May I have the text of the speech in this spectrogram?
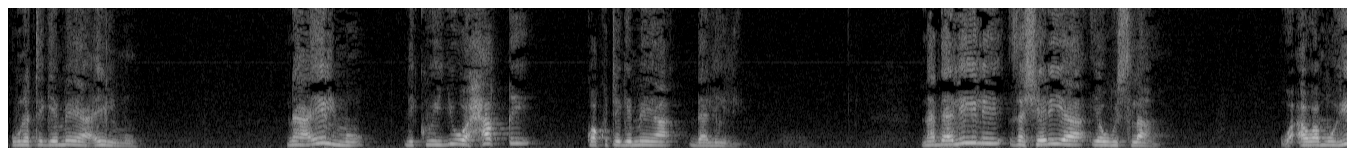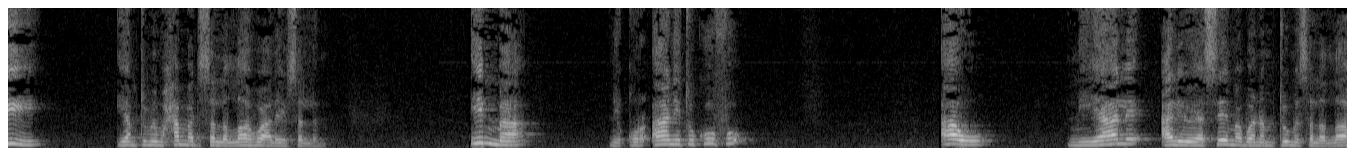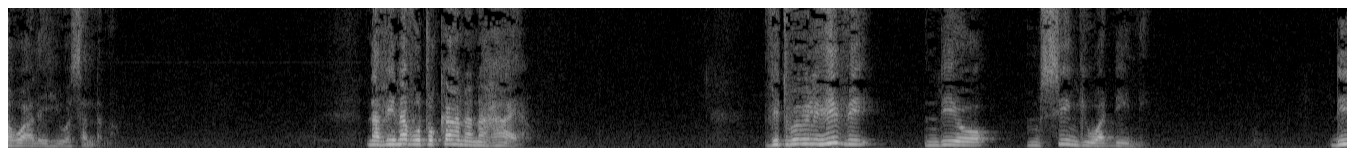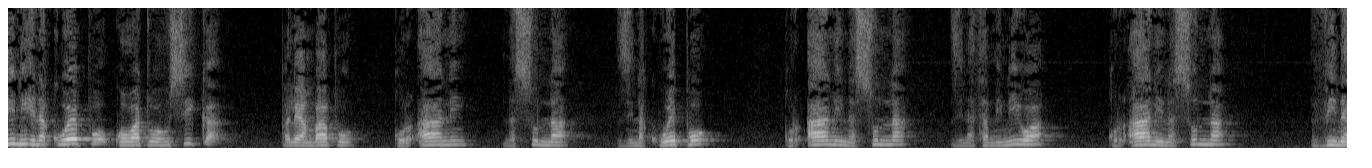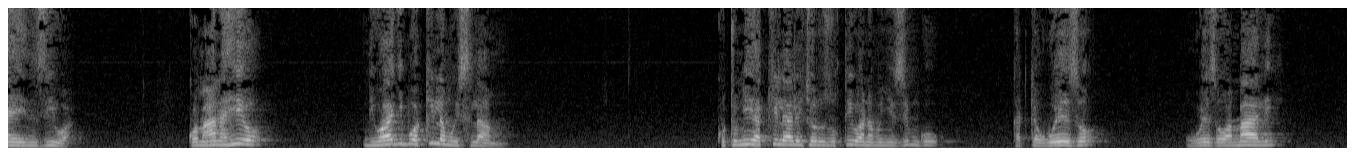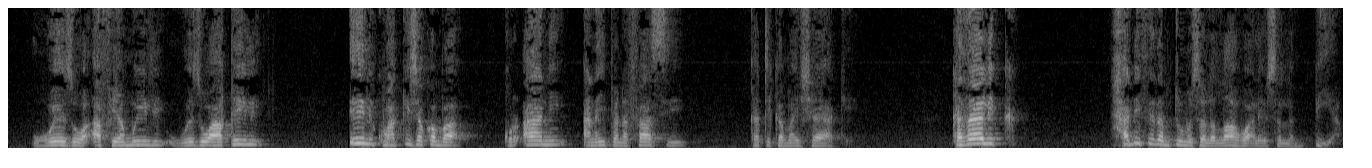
unategemea ilmu. Na ilmu ni kuijua haqi kwa kutegemea dalili na dalili za sheria ya uislamu. Wa awamu hii ya mtume muhammadi salllahu alaihi wasallam. Ima ni qurani tukufu au ni yale aliyoyasema bwana mtume salllahu alaihi wasallam. Na vinavyotokana na haya vitu viwili hivi ndio msingi wa dini dini inakuwepo kwa watu wahusika pale ambapo qurani na sunna zinakuwepo. Qurani na sunna zinathaminiwa. Qurani na sunna vinaenziwa. Kwa maana hiyo ni wajibu wa kila mwislamu kutumia kile alichoruzukiwa na mwenyezi mungu katika uwezo uwezo wa mali uwezo wa afya ya mwili uwezo wa akili ili kuhakikisha kwamba qurani anaipa nafasi katika maisha yake. Kadhalik hadithi za mtume sala llahu alehi wasallam pia.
